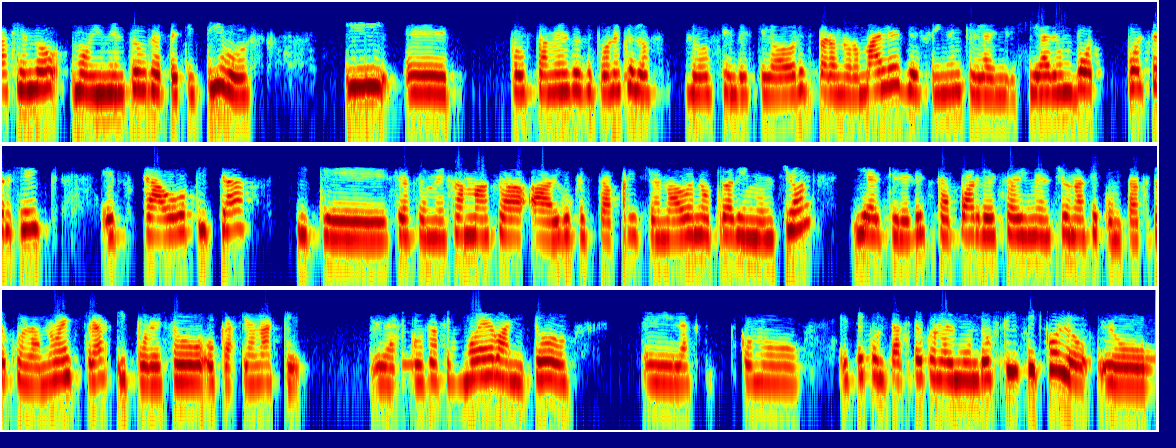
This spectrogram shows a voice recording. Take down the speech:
haciendo movimientos repetitivos. Y eh, pues también se supone que los, los investigadores paranormales definen que la energía de un poltergeist es caótica y que se asemeja más a, algo que está aprisionado en otra dimensión y al querer escapar de esa dimensión hace contacto con la nuestra y por eso ocasiona que las cosas se muevan y todo. Eh, como este contacto con el mundo físico lo, lo,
